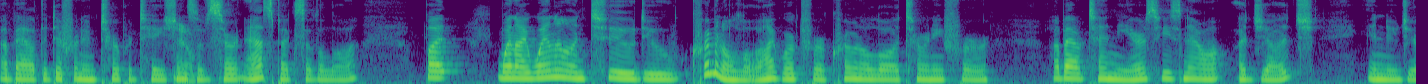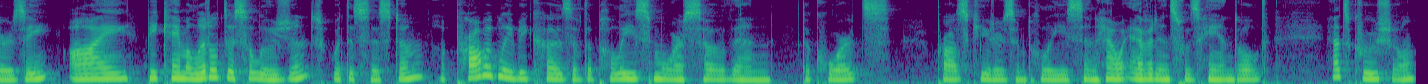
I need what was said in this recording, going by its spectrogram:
about the different interpretations Yeah. of certain aspects of the law. But when I went on to do criminal law, I worked for a criminal law attorney for about 10 years. He's now a judge in New Jersey. I became a little disillusioned with the system, uh, probably because of the police more so than the courts, prosecutors, and police, and how evidence was handled. That's crucial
